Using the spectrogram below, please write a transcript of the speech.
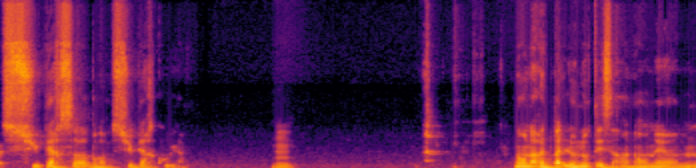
Super sobre, super cool. Hmm. Mais on n'arrête pas de le noter, ça. Hein. On est, euh,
